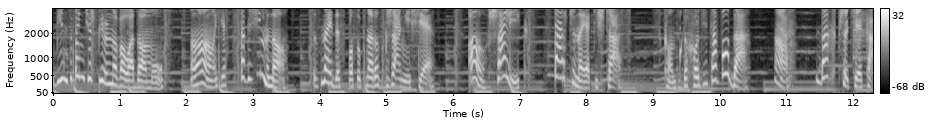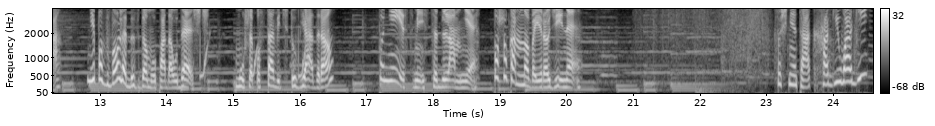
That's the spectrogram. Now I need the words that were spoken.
więc będziesz pilnowała domu. O, jest tak zimno. Znajdę sposób na rozgrzanie się. O, szalik. Starczy na jakiś czas. Skąd dochodzi ta woda? Ach, dach przecieka. Nie pozwolę, by w domu padał deszcz. Muszę postawić tu wiadro. To nie jest miejsce dla mnie. Poszukam nowej rodziny. Coś nie tak, Hagiwagi?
